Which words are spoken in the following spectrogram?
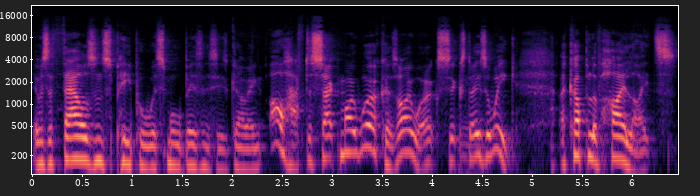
it was a thousands of people with small businesses going, I'll have to sack my workers. I work six days a week. A couple of highlights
